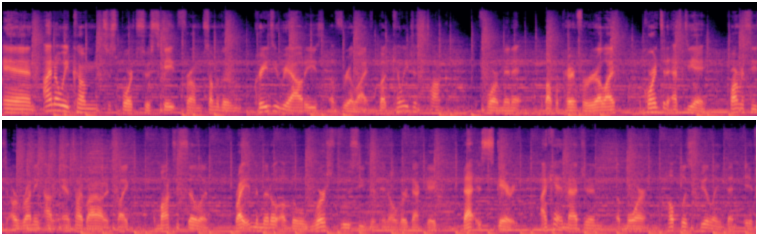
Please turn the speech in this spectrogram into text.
And I know we come to sports to escape from some of the crazy realities of real life, but can we just talk for a minute about preparing for real life? According to the FDA, pharmacies are running out of antibiotics like amoxicillin right in the middle of the worst flu season in over a decade. That is scary. I can't imagine a more helpless feeling than if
